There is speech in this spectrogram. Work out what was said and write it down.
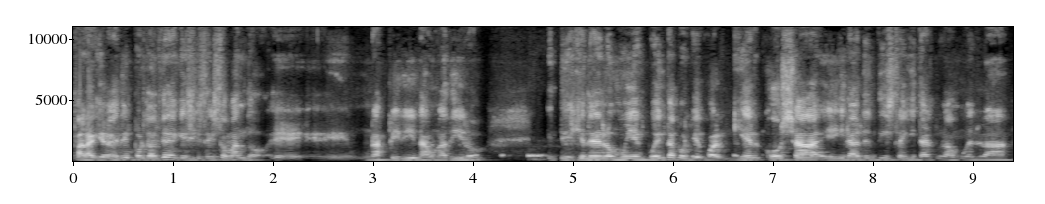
para que veáis la importancia de que si estáis tomando eh, eh, una aspirina, un adiro, tenéis que tenerlo muy en cuenta porque cualquier cosa, ir al dentista y quitarte una muela,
